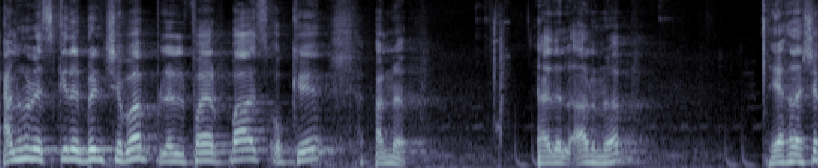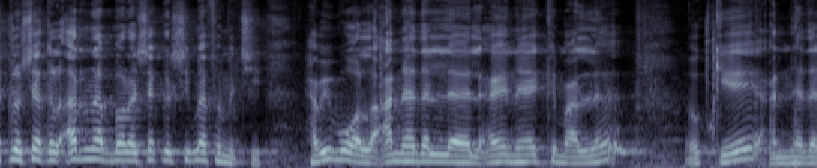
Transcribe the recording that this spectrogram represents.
عن هون skin البنت شباب لل fire pass okay. عنا هذا الأرنب. يا أخي شكله شكل أرنب ولا شكل شيء ما فهمت شيء. حبيبي والله عن هذا العين هيك معلم okay عن هذا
